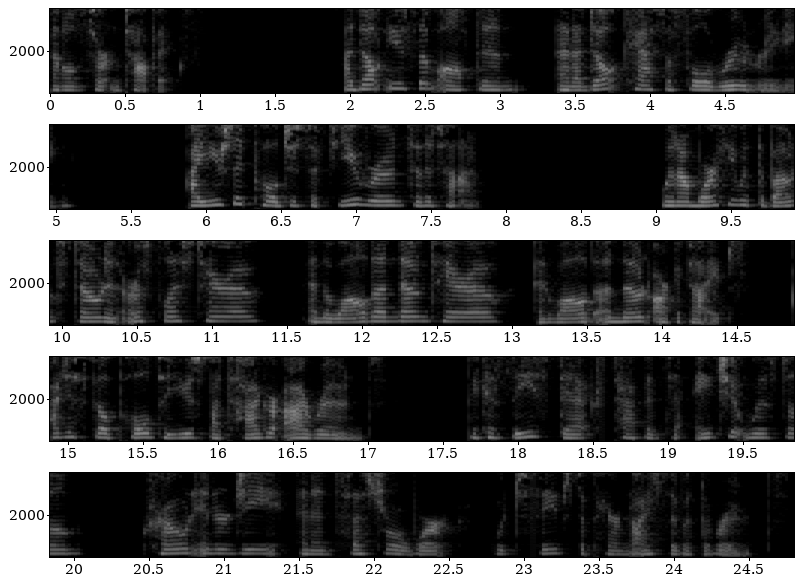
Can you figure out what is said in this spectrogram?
and on certain topics. I don't use them often, and I don't cast a full rune reading. I usually pull just a few runes at a time. When I'm working with the Bone Stone and Earthflesh Tarot and the Wild Unknown Tarot and Wild Unknown archetypes, I just feel pulled to use my Tiger Eye runes because these decks tap into ancient wisdom, crone energy, and ancestral work, which seems to pair nicely with the runes.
